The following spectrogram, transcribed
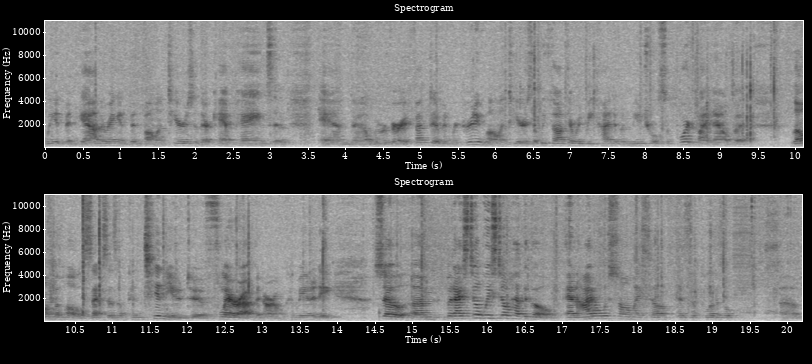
We had been gathering and been volunteers in their campaigns, and, and uh, we were very effective in recruiting volunteers, that we thought there would be kind of a mutual support by now, but lo and behold, sexism continued to flare up in our own community. So, um, but I still, we still had the goal, and I always saw myself as a political um,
